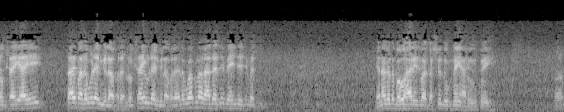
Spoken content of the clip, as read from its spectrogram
લોકશાહી આવી. તારી પાસે ઉડાઈને મિલા ફરે. લોકશાહી ઉડાઈને મિલા ફરે. એટલે પેલા રાજા છે બેસી જશે બધી એના કરતા બહુ સારી છે. કશું દુઃખ નહીં આવ્યું કોઈ બરાબર.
